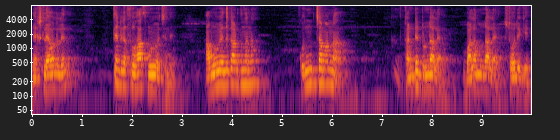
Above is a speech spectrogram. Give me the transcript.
నెక్స్ట్ లెవెల్ లేదు. రీసెంట్గా సుహాస్ మూవీ వచ్చింది. ఆ మూవీ ఎందుకు ఆడుతుందన్నా? కొంచెమన్నా. కంటెంట్ ఉండాలి. బలం ఉండాలి స్టోరీకి.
